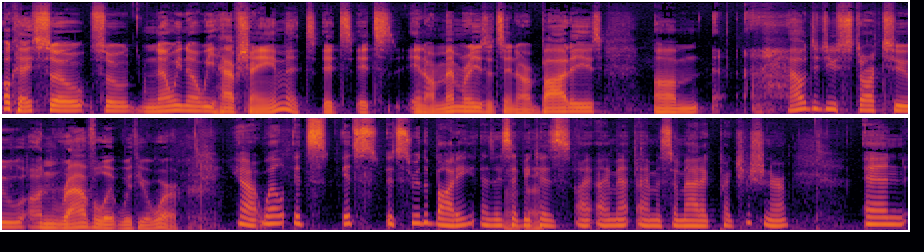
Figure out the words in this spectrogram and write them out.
Okay, so so now we know we have shame. It's it's it's in our memories, it's in our bodies. Um how did you start to unravel it with your work? Yeah, well, it's it's it's through the body, as I said, Okay. because I, I'm a, I'm a somatic practitioner, and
